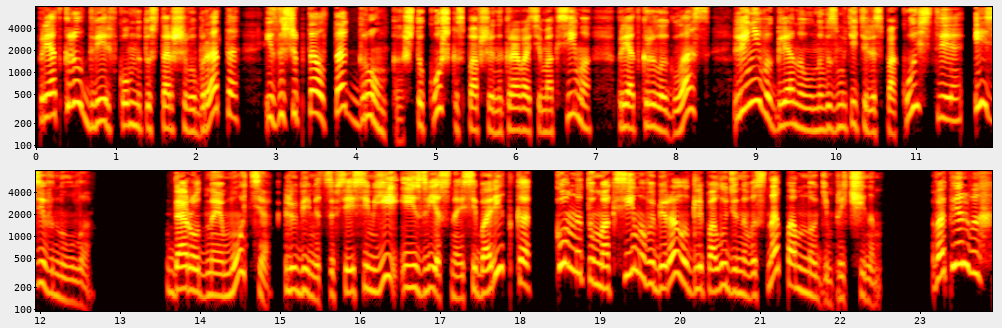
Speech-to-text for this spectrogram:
приоткрыл дверь в комнату старшего брата и зашептал так громко, что кошка, спавшая на кровати Максима, приоткрыла глаз, лениво глянула на возмутителя спокойствия и зевнула. Дородная Мотя, любимица всей семьи и известная сибаритка, Комнату Максима выбирала для полуденного сна по многим причинам. Во-первых,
